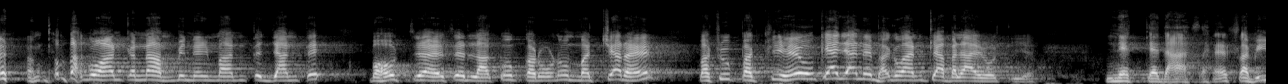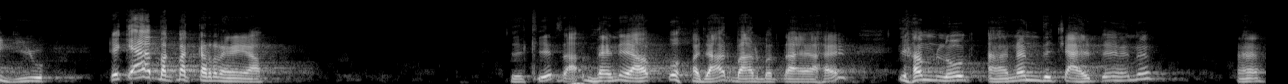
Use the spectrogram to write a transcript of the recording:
हम तो भगवान का नाम भी नहीं मानते, जानते। बहुत से ऐसे लाखों करोड़ों मच्छर है, पशु पक्षी है, वो क्या जाने भगवान क्या बलाई होती है। नित्य दास है सभी जीव। ये क्या बकबक कर रहे हैं आप? देखिए, साहब, मैंने आपको हज़ार बार बताया है कि हम लोग आनंद चाहते हैं ना हाँ?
